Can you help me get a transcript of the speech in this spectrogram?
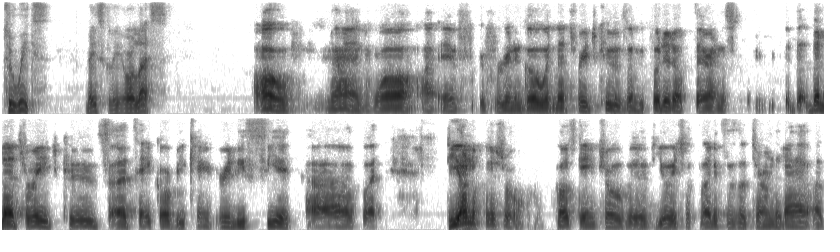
two weeks, basically, or less. Oh man, well, I, if if we're gonna go with Let's Rage Cougs, let me put it up there on the, the, the Let's Rage Cougs uh, takeover. You can't really see it, uh, but the unofficial post game show of UH Athletics is a term that I a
